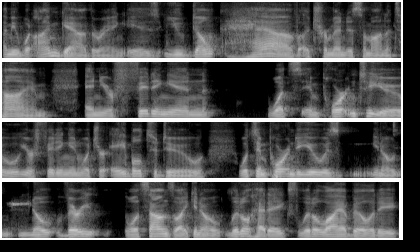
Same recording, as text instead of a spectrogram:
i mean what i'm gathering is you don't have a tremendous amount of time and you're fitting in what's important to you. You're fitting in what you're able to do. What's important to you is you know no very well it sounds like you know little headaches little liability.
